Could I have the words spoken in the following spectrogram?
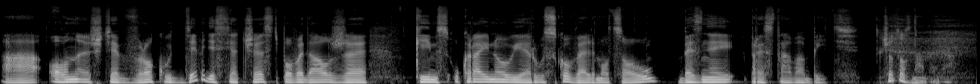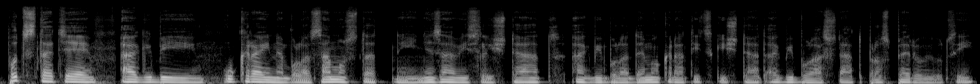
A on ešte v roku 96 povedal, že kým s Ukrajinou je Rusko veľmocou, bez nej prestáva byť. Čo to znamená? Podstate, ak by Ukrajina bola samostatný, nezávislý štát, ak by bola demokratický štát, ak by bola štát prosperujúci,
